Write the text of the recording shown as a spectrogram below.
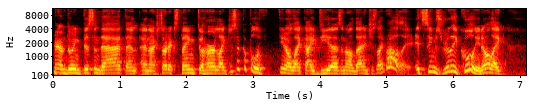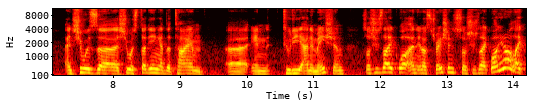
I'm doing this and that, and, and I started explaining to her like just a couple of you know like ideas and all that, and she's like, "Well, it seems really cool, you know." Like, and she was uh, she was studying at the time uh, in 2D animation, so she's like, "Well, and illustration." So she's like, "Well, you know, like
